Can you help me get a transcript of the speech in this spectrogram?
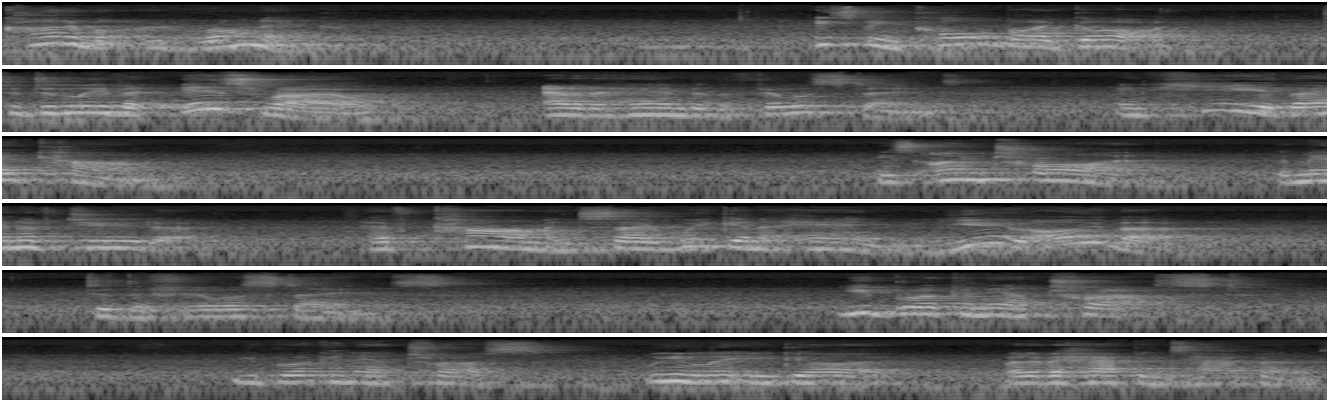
Kind of ironic. He's been called by God to deliver Israel out of the hand of the Philistines. And here they come. His own tribe, the men of Judah, have come and say, We're going to hand you over to the Philistines. You've broken our trust. You've broken our trust. We can let you go. Whatever happens, happens.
